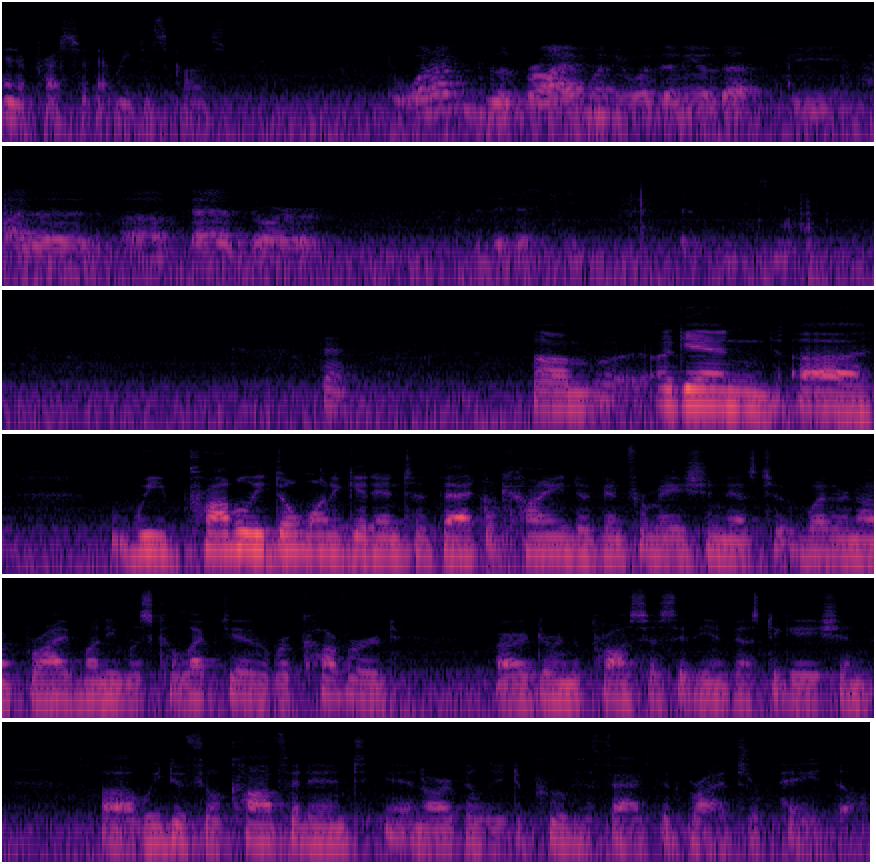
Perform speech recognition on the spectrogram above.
in a presser that we disclose. What happened to the bribe money? Was any of that seized by the uh, feds, or did they just keep it? It's not- The, Um, Again, uh, we probably don't want to get into that kind of information as to whether or not bribe money was collected or recovered uh, during the process of the investigation. Uh, We do feel confident in our ability to prove the fact that bribes were paid, though.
